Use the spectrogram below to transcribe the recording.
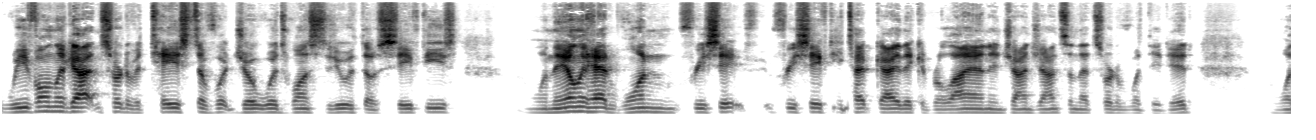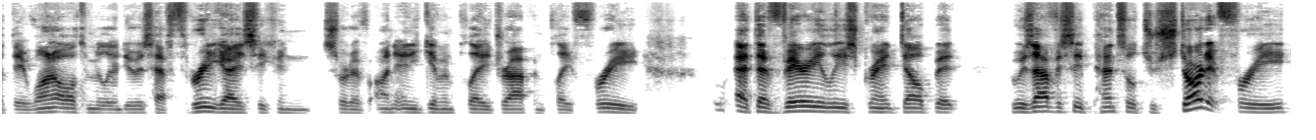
we've only gotten sort of a taste of what Joe Woods wants to do with those safeties. When they only had one free free safety type guy they could rely on in John Johnson, that's sort of what they did. What they want to ultimately do is have three guys who can sort of on any given play drop and play free. At the very least, Grant Delpit, who is obviously penciled to start at free,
